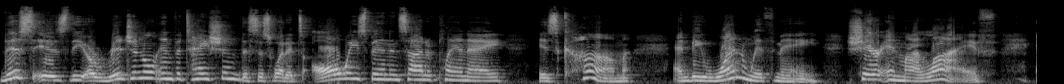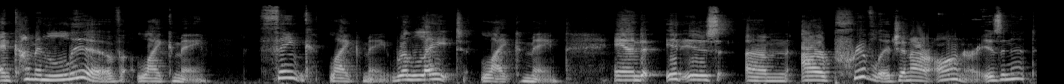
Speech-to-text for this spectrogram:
This is the original invitation. This is what it's always been inside of Plan A is come and be one with me, share in my life, and come and live like me. Think like me, relate like me. And it is um, our privilege and our honor, isn't it?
